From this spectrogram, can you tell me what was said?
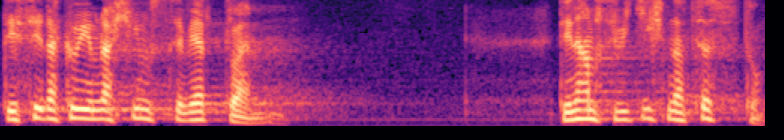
ty jsi takovým naším světlem. Ty nám svítíš na cestu.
